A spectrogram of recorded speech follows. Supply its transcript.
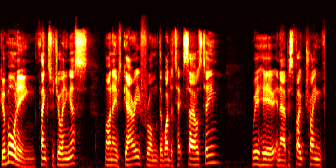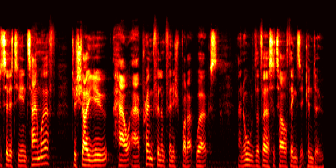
Good morning, thanks for joining us. My name's Gary from the Wondertex sales team. We're here in our bespoke training facility in Tamworth to show you how our Prem Fill and Finish product works and all the versatile things it can do.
